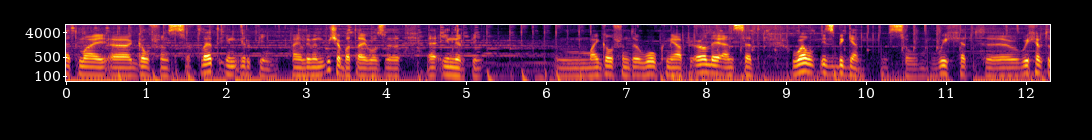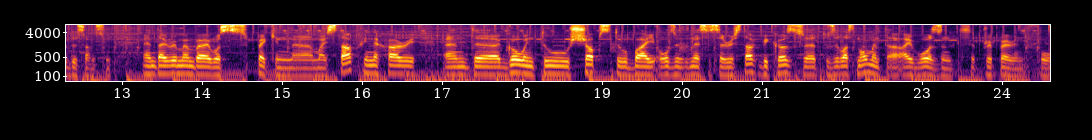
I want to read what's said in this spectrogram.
at my uh, girlfriend's flat in Irpin. I live in Bucha, but I was uh, in Irpin. My girlfriend woke me up early and said, well it's begun, so we had uh, we have to do something and i remember i was packing uh, my stuff in a hurry and uh, going to shops to buy all the necessary stuff because uh, to the last moment uh, i wasn't preparing for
